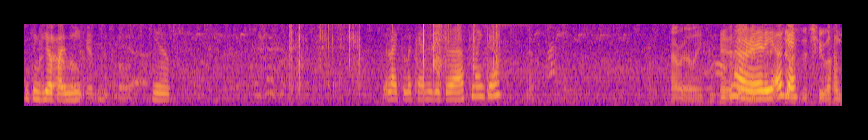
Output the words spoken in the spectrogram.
You think Watch you're out, by me? get too close. Yeah. You like to look at the giraffe, my girl? Not really. Not really, she okay. wants to chew on,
